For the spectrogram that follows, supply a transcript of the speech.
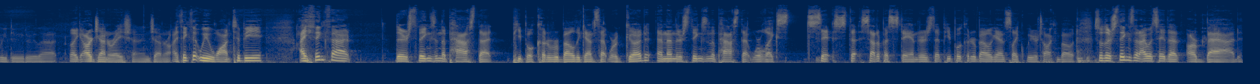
we do do that. Like our generation in general. I think that we want to be. I think that there's things in the past that people could have rebelled against that were good, and then there's things in the past that were like s- set, st- set up as standards that people could rebel against, like we were talking about. So there's things that I would say that are bad,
